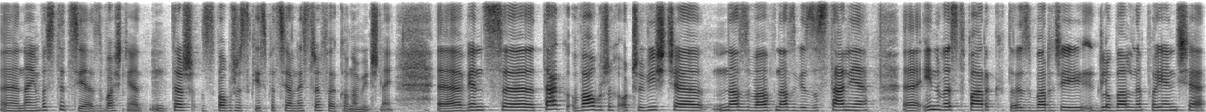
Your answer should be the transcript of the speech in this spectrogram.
e, na inwestycje właśnie też z Wałbrzyskiej Specjalnej Strefy Ekonomicznej. E, Więc e, Wałbrzych oczywiście nazwa w nazwie zostanie. E, Invest Park to jest bardziej globalne pojęcie,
